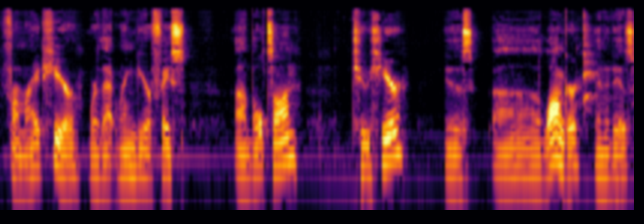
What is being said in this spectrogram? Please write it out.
from right here, where that ring gear face uh, bolts on, to here is uh, longer than it is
